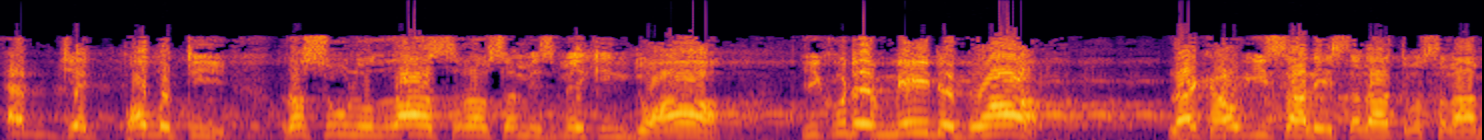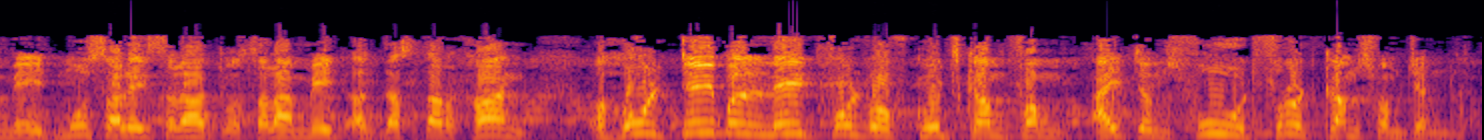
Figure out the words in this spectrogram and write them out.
abject poverty. Rasulullah is making dua. He could have made a dua, like how Isa salatu wasalam made, Musa salatu wasalam made a dastar khan, a whole table laid full of goods come from items, food, fruit comes from Jannah.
